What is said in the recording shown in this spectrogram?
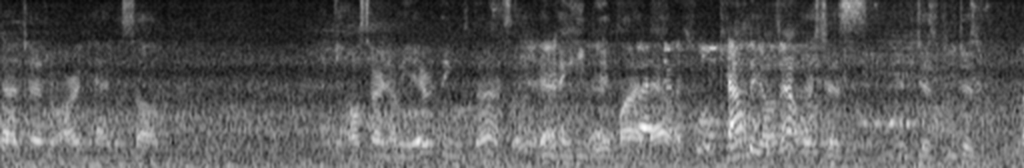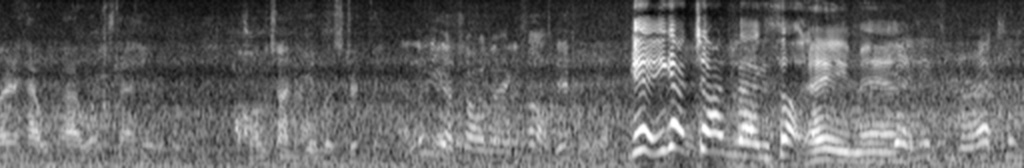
got charged with ag ag assault. I was turning. I mean, everything was done. So Yeah, everything he that's- did mind that's out. what we on that one. That's just you just you just learning how, how it works down here. With it. That's why we're trying to get a little stricter. I know you got charged with assault, definitely. Yeah, he got charged with ag assault. Hey, You man. guys need some directions?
